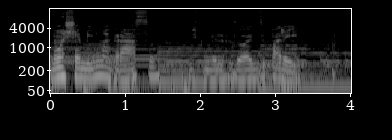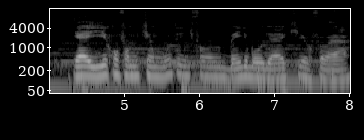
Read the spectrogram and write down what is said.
não achei a mínima graça nos primeiros episódios e parei. E aí, conforme tinha muita gente falando bem de BoJack, eu fui lá,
